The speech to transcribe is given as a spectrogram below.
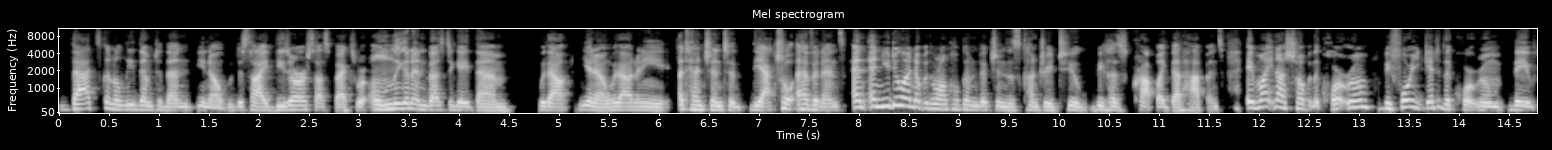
that's going to lead them to then you know decide these are our suspects. We're only going to investigate them without you know without any attention to the actual evidence. And and you do end up with wrongful conviction in this country too because crap like that happens. It might not show up in the courtroom before you get to the courtroom. They've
